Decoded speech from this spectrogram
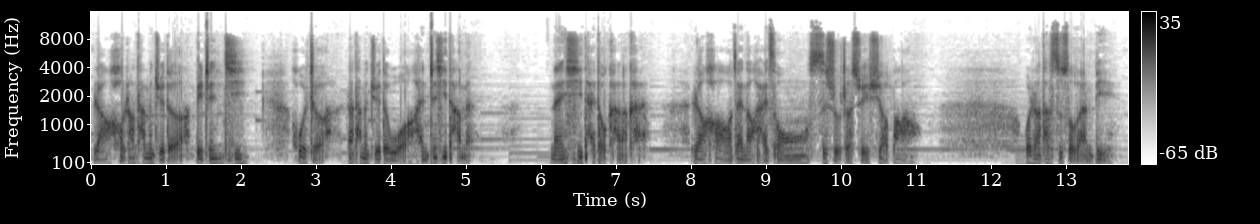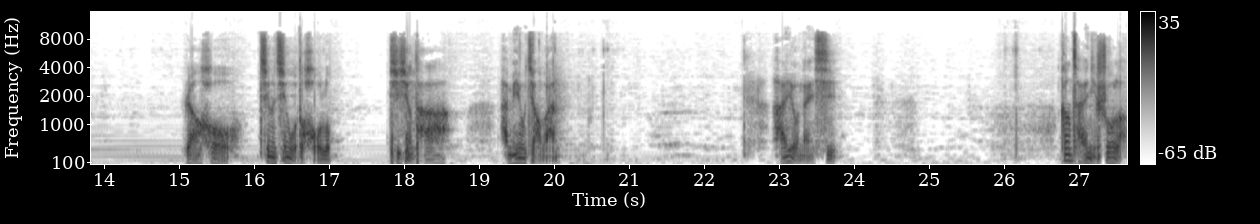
然后让他们觉得被珍惜，或者让他们觉得我很珍惜他们。南希抬头看了看，然后在脑海中思索着谁需要帮忙。我让他思索完毕，然后清了清我的喉咙，提醒他。还没有讲完，还有南希。刚才你说了，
